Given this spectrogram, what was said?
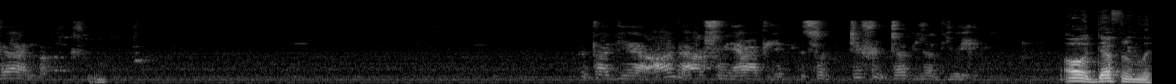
bad move. But yeah, I'm actually happy. It's a different WWE. Oh, definitely.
